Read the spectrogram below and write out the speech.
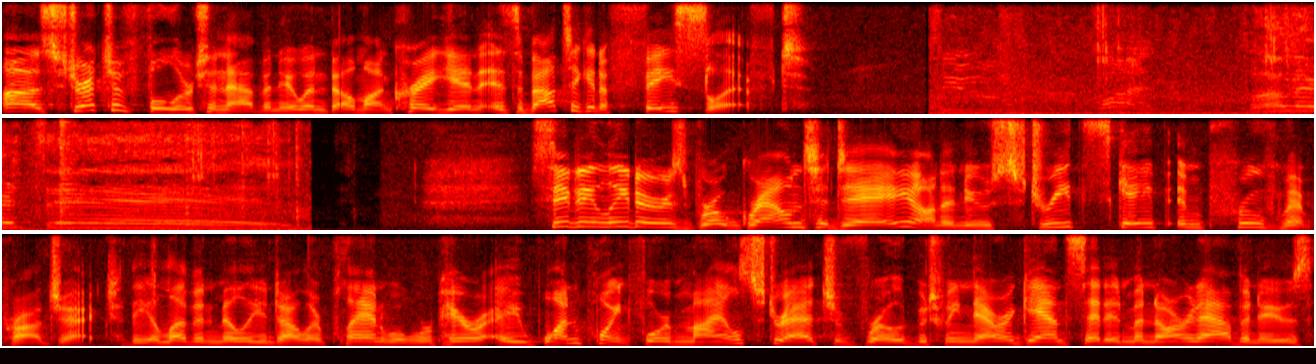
A stretch of Fullerton Avenue in Belmont Cragin is about to get a facelift. Fullerton. City leaders broke ground today on a new streetscape improvement project. The $11 million plan will repair a 1.4 mile stretch of road between Narragansett and Menard Avenues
